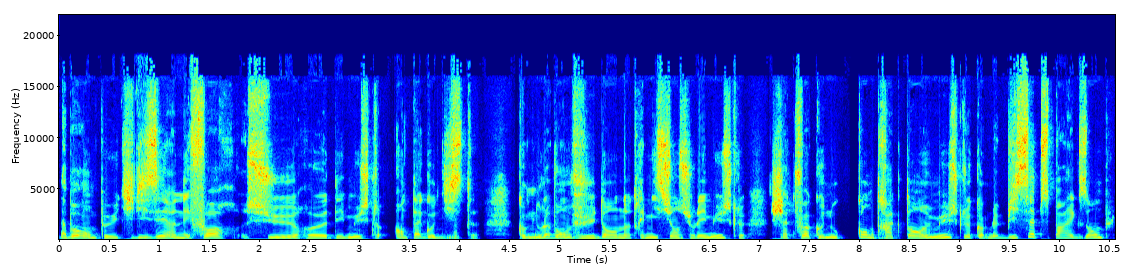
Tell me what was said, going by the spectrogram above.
D'abord, on peut utiliser un effort sur euh, des muscles antagonistes. Comme nous l'avons vu dans notre émission sur les muscles, chaque fois que nous contractons un muscle, comme le biceps par exemple,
